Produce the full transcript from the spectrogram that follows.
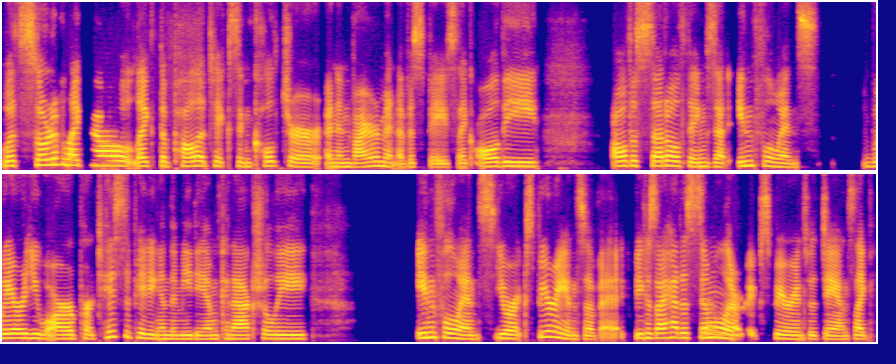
well, it's sort of like how like the politics and culture and environment of a space, like all the all the subtle things that influence where you are participating in the medium can actually influence your experience of it because I had a similar experience with dance. Like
